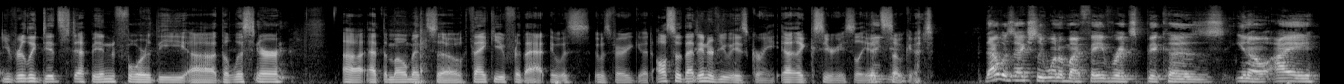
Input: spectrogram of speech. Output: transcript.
You really did step in for the uh, the listener uh, at the moment, so thank you for that. It was it was very good. Also, that interview is great. Uh, like seriously, Thank it's so good. that was actually one of my favorites because you know I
